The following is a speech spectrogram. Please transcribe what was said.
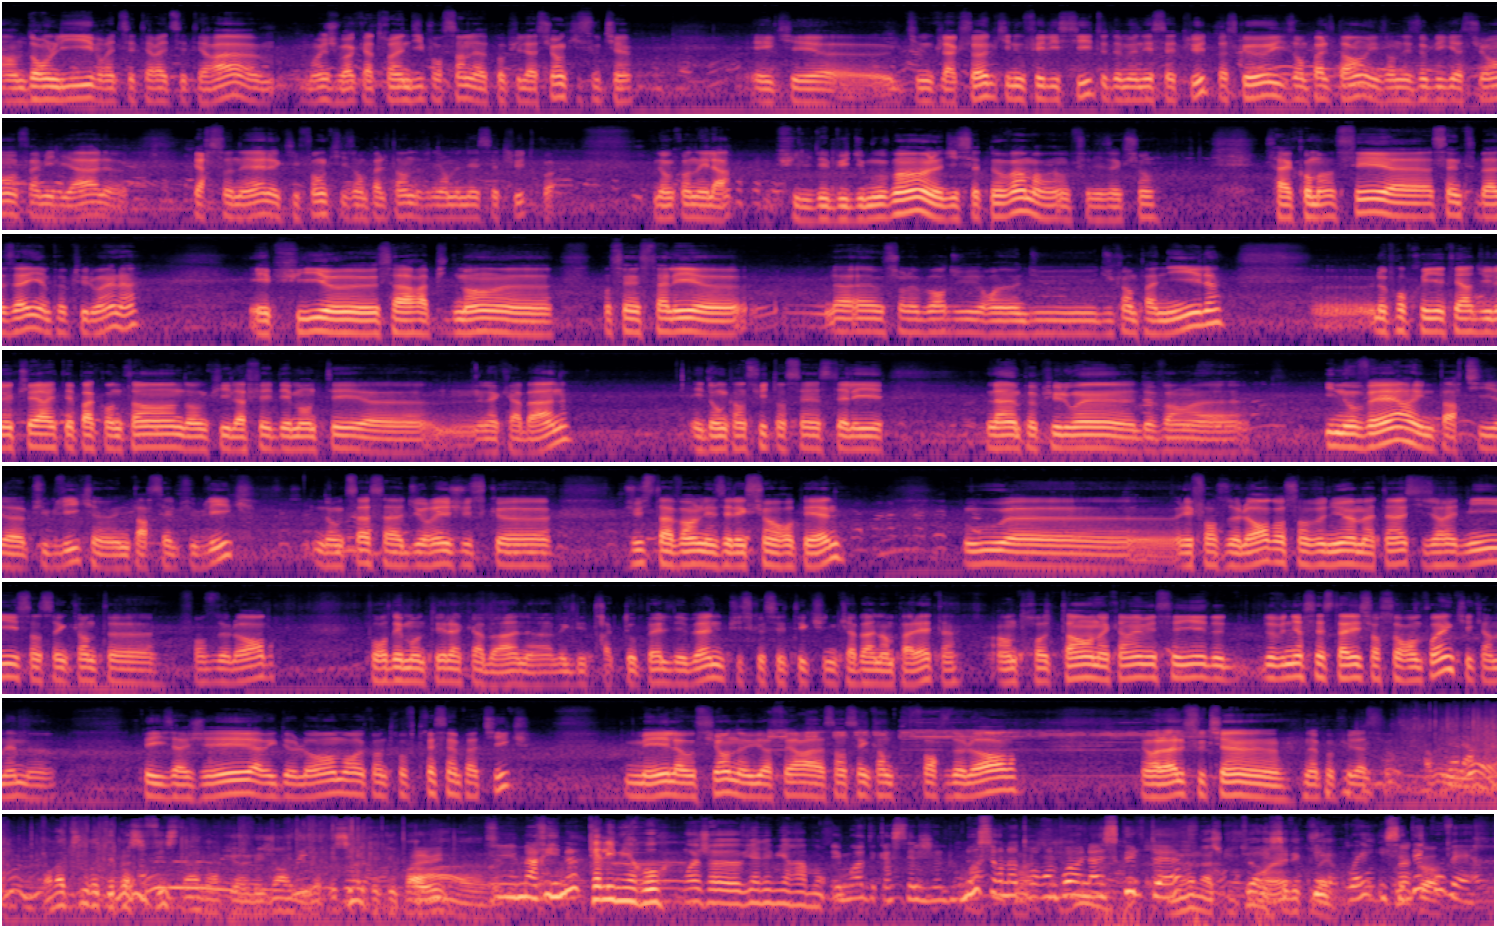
en dons libres, etc. etc. Moi, je vois 90% de la population qui soutient et euh, qui nous klaxonne, qui nous félicite de mener cette lutte parce qu'eux, ils n'ont pas le temps, ils ont des obligations familiales, personnelles, qui font qu'ils n'ont pas le temps de venir mener cette lutte. Donc on est là. Depuis le début du mouvement, le 17 novembre, on fait des actions. Ça a commencé euh, à Sainte-Bazeille, un peu plus loin là. Et puis euh, ça a rapidement, on s'est installé là, sur le bord du, du, du Campanile. Euh, le propriétaire du Leclerc n'était pas content, donc il a fait démonter euh, la cabane. Et donc ensuite on s'est installé Là, un peu plus loin, devant euh, une partie euh, publique, une parcelle publique. Donc ça, ça a duré juste avant les élections européennes, où les forces de l'ordre sont venues un matin à 6h30, 150 euh, forces de l'ordre, pour démonter la cabane avec des tractopelles, des bennes, puisque c'était qu'une cabane en palette. hein. Entre-temps, on a quand même essayé de, venir s'installer sur ce rond-point, qui est quand même euh, paysager, avec de l'ombre, qu'on trouve très sympathique. Mais là aussi, on a eu affaire à 150 forces de l'ordre. Et voilà, le soutien euh, de la population. On a toujours été pacifistes, hein, donc euh, les gens ils nous apprécient quelque part. Ah oui. hein, euh. C'est Marine. Calimero. Moi, je viens de Miramont. Et moi de Casteljaloux. Nous, sur notre rond-point, on a un sculpteur. Nous, on a un sculpteur, il s'est qui- découvert. ouais, il s'est découvert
